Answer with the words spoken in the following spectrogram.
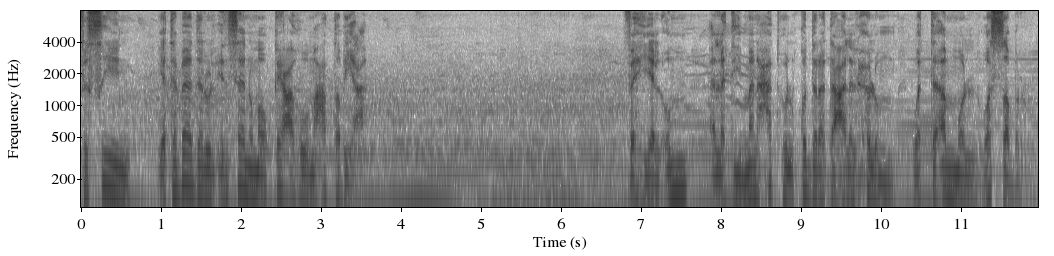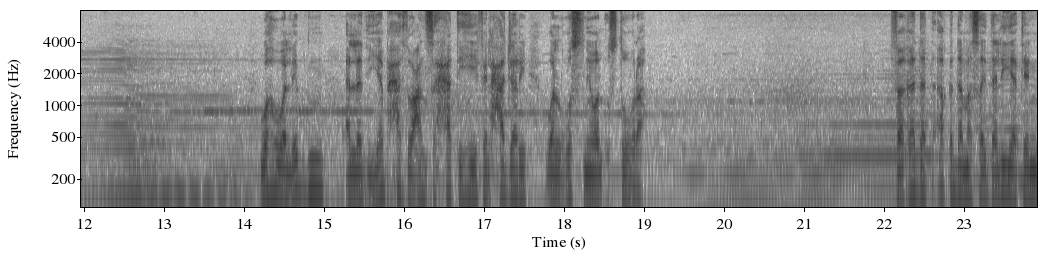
في الصين يتبادل الإنسان موقعه مع الطبيعة. فهي الأم التي منحته القدرة على الحلم والتأمل والصبر. وهو الابن الذي يبحث عن صحته في الحجر والغصن والأسطورة. فغدت أقدم صيدلية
